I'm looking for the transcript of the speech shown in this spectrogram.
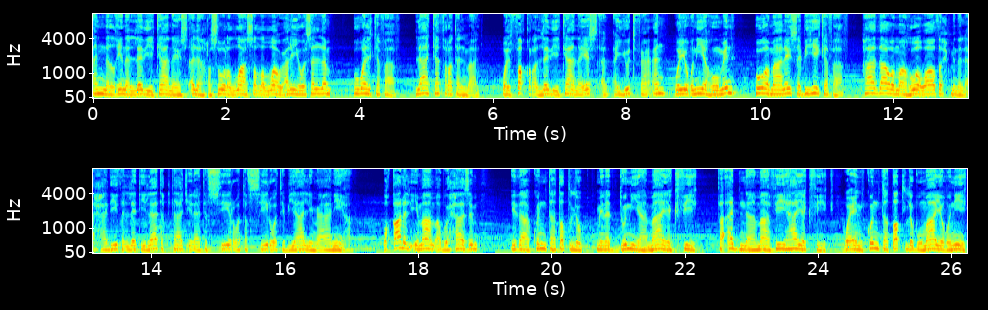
أن الغنى الذي كان يسأله رسول الله صلى الله عليه وسلم هو الكفاف لا كثرة المال. والفقر الذي كان يسأل أن يدفع عنه ويغنيه منه هو ما ليس به كفاف. هذا وما هو واضح من الأحاديث التي لا تحتاج إلى تفسير وتفصيل وتبيان لمعانيها. وقال الإمام أبو حازم إذا كنت تطلب من الدنيا ما يكفيك فأدنى ما فيها يكفيك وإن كنت تطلب ما يغنيك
